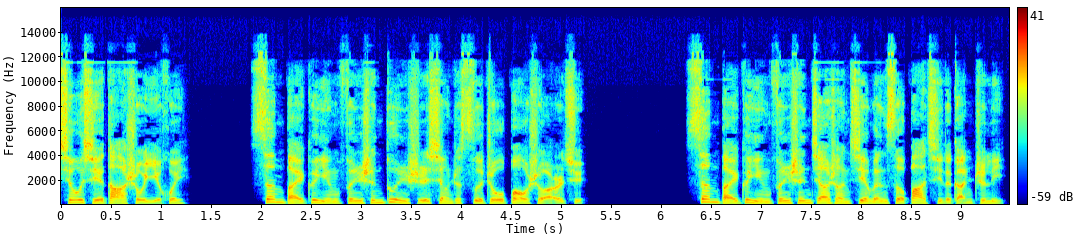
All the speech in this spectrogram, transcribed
萧协大手一挥，三百个影分身顿时向着四周爆射而去。三百个影分身加上见闻色霸气的感知力，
